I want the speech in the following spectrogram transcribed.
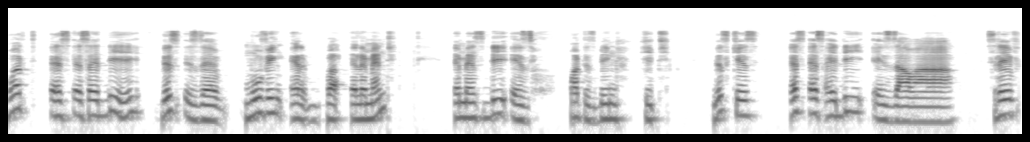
What SSID this is the moving element. MSID is what is being hit. In this case SSID is our slave,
